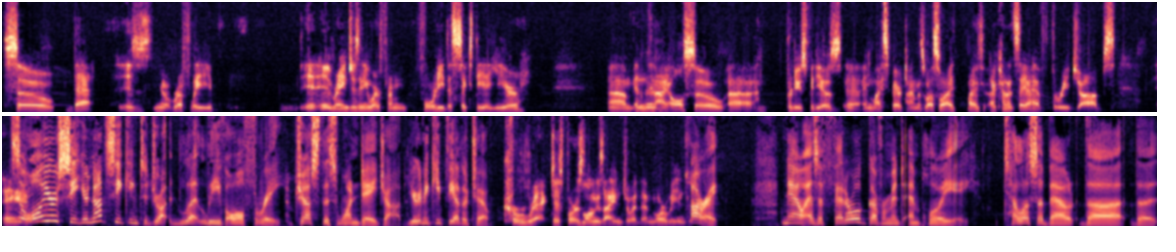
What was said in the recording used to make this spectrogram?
So that is you know roughly it, it ranges anywhere from 40 to 60 a year um, and then i also uh, produce videos uh, in my spare time as well so i, I, I kind of say i have three jobs and so all you're see you're not seeking to dro- let leave all three just this one day job you're going to keep the other two correct as for as long as i enjoy them or we enjoy all right now as a federal government employee tell us about the the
